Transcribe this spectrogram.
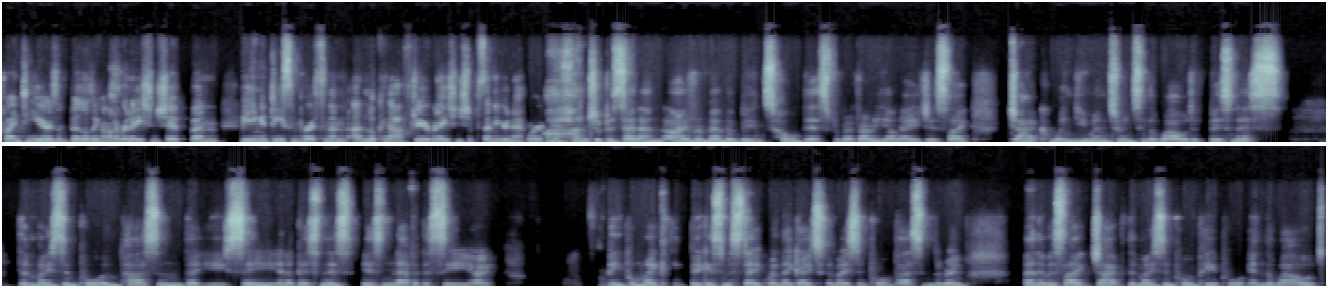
20 years of building on a relationship and being a decent person and, and looking after your relationships and your network. A hundred percent. And I remember being told this from a very young age. It's like, Jack, when you enter into the world of business, the most important person that you see in a business is never the CEO. People make the biggest mistake when they go to the most important person in the room. And it was like, Jack, the most important people in the world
